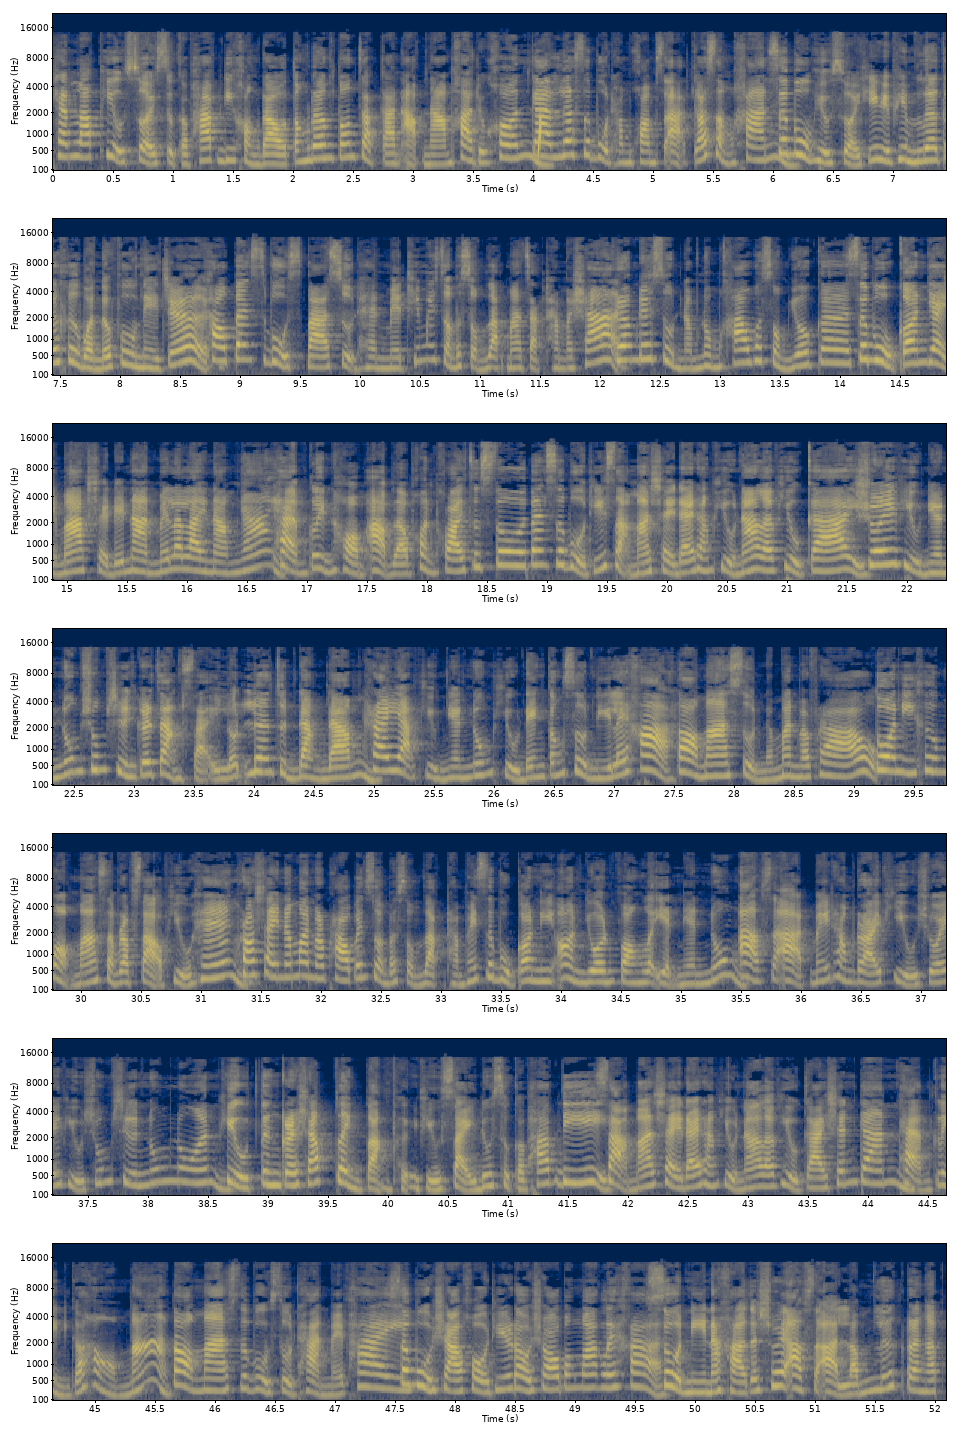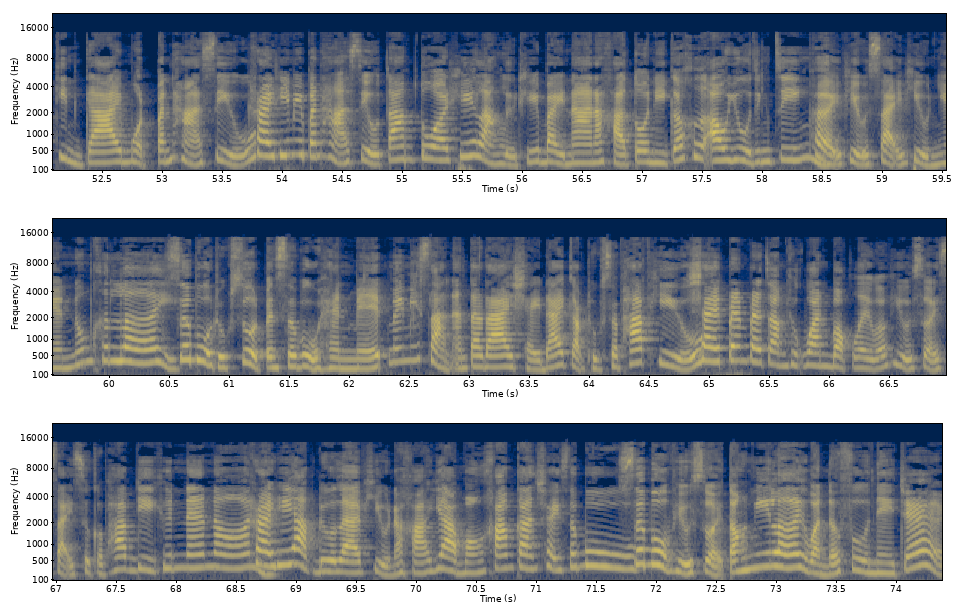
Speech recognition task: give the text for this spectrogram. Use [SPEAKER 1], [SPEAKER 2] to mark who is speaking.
[SPEAKER 1] เคล็ดลับผิวสวยสุขภาพดีของเราต้องเริ่มต้นจากการอาบน้ำค่ะทุกคน การเลือกสบู่ทำความสะอาดก็สำคัญ สบู่ผิวสวยที่พี่พิมพ์เลือกก็คือ Wonderful Nature เขาเป็นสบู่สปาสูตรแฮนด์เมดที่มีส่วนผสมหลักมาจากธรรมชาติ เริ่มด้วยสูตรน้ำนมข้าวผสมโยเกิร์ต สบู่ก้อนใหญ่มากใช้ได้นานไม่ละลายน้ำง่าย แถมกลิ่นหอมอาบแล้วผ่อนคลายสุดๆ เป็นสบู่ที่สามารถใช้ได้ทั้งผิวหน้าและผิวกาย ช่วยให้ผิวเนียนนุ่มชุ่มชื้นกระจ่างใสลดเลือนจุดด่างดำใครอยากผิวเนียนนุ่มผิวเด้งต้องสูตรนี้เลยค่ะ ต่อมาสูตรน้ำมันมะพร้าวตัวนี้คือเหมาะมากสำหรับสาวผิวแห้ง เพราะใช้น้ำมันมะพร้าวเป็นส่วนผสมหลักทำให้สบู่ก้อนนี้อ่อนโยนฟองละเอียดเนียนนุ่ม อาบสะอาดไม่ทำร้ายผิวช่วยให้ผิวชุ่มชื้นนุ่มนวล ผิวตึงกระชับเปล่งปลั่งเผยผิวใสดูสุขภาพดี สามารถใช้ได้ทั้งผิวหน้าและผิวกายเช่นกัน แถมกลิ่นก็หอมมาก ต่อมาสบู่สูตรถ่านไม้ไผ่สบู่ชาโคที่เราชอบมากๆเลยค่ะ สูตรนี้นะคะจะช่วยอาบสะอาดล้ำลึกระงับกลิ่นกายหมดปัญหาสิว ใครที่มีปัญหาสิวตามตัวที่หลังหรือที่ใบหน้านะคะ ตัวนี้ก็คือเอาอยู่จริงๆเผยผิวใสผิวเนียนนุ่มขึ้นเลย สบู่ทุกสูตรเป็นสบู่แฮนด์เมดไม่มีสารอันตรายใช้ได้กับทุกสภาพผิว ใช้เป็นประจำทุกวันบอกเลยว่าผิวสวยใสสุขภาพดีขึ้นแน่นอน ใครที่อยากดูแลผิวนะคะ อย่ามองข้ามการใช้สบู่ สบู่ผิวสวยต้องนี่เลย Wonderful Nature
